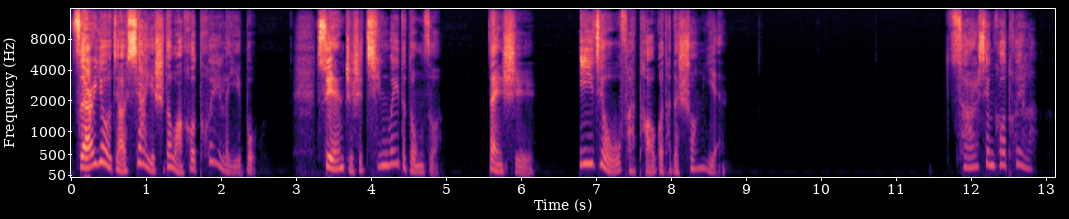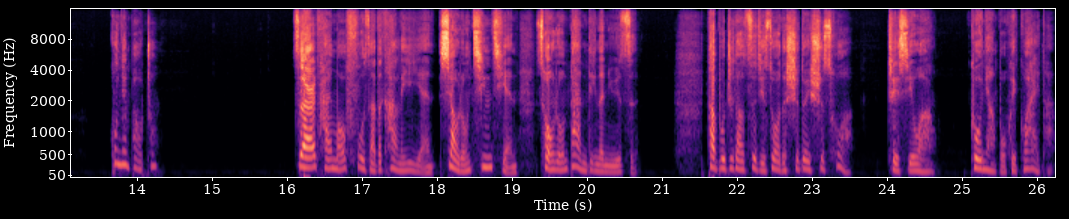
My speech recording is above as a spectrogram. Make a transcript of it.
子儿右脚下意识的往后退了一步，虽然只是轻微的动作，但是依旧无法逃过他的双眼。子儿先告退了，姑娘保重。子儿抬眸复杂的看了一眼笑容清浅、从容淡定的女子，她不知道自己做的是对是错，只希望姑娘不会怪她。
